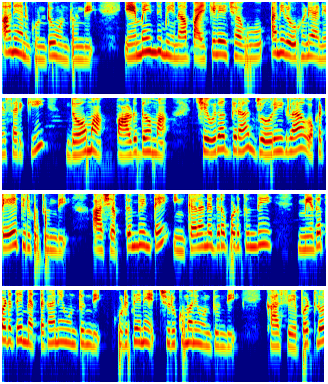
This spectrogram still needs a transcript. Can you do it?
అని అనుకుంటూ ఉంటుంది. ఏమైంది మీనా పైకి లేచావు అని రోహిణి అనేసరికి దోమ పాడుదోమ చెవు దగ్గర జోరీలా ఒకటే తిరుగుతుంది. ఆ శబ్దం వింటే ఇంకెలా నిద్రపడుతుంది? మీద పడితే మెత్తగానే ఉంటుంది. కుడితేనే చురుకుమని ఉంటుంది. కాసేపట్లో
